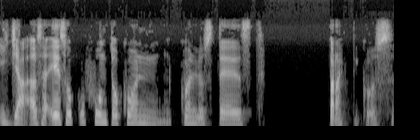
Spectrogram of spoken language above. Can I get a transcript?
y ya, o sea, eso junto con, con los test prácticos.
